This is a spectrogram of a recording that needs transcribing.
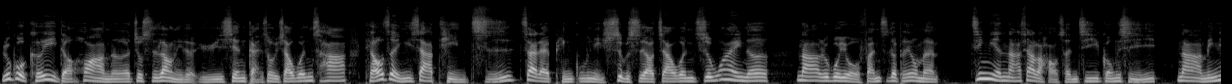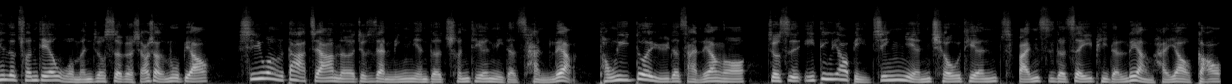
如果可以的话呢，就是让你的鱼先感受一下温差，调整一下体质，再来评估你是不是要加温之外呢，那如果有繁殖的朋友们，今年拿下了好成绩，恭喜！那明年的春天，我们就设个小小的目标，希望大家呢，就是在明年的春天，你的产量。同一对鱼的产量哦，就是一定要比今年秋天繁殖的这一批的量还要高，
